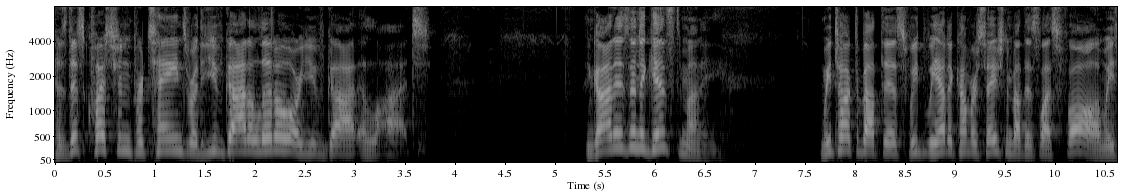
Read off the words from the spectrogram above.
Because this question pertains whether you've got a little or you've got a lot. And God isn't against money. We talked about this, we, we had a conversation about this last fall, and we,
